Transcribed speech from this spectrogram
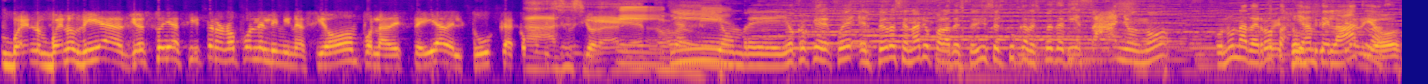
Bueno, buenos días. Yo estoy así, pero no por la eliminación, por la despedida del Tuca. ¿Cómo Ah, sí, llorar? Sí, hombre. Yo creo que fue el peor escenario para despedirse el Tuca después de 10 años, ¿no? Con una derrota Pues, y ante la Atlas. adiós.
